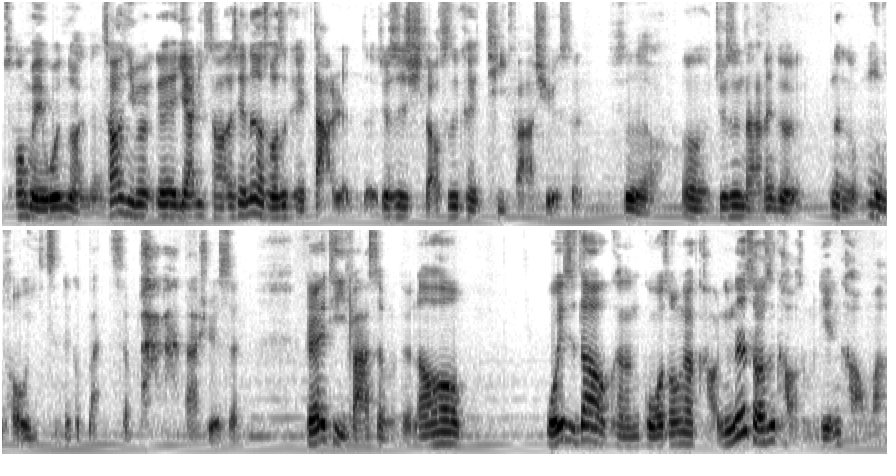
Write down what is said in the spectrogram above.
超没温暖的，超级没呃压力超，而且那个时候是可以打人的，就是老师可以体罚学生。是啊，嗯，就是拿那个那个木头椅子那个板子啪啪打学生，可以体罚什么的。然后我一直到可能国中要考，你那时候是考什么联考吗？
